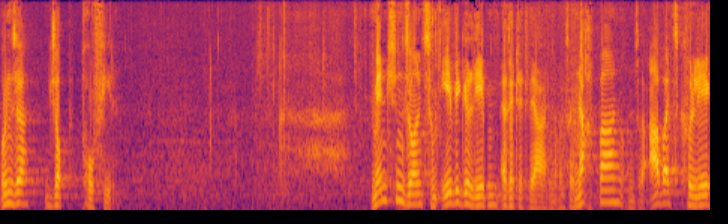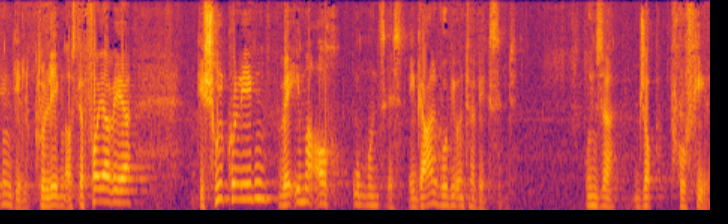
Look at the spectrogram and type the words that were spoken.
Unser Jobprofil. Menschen sollen zum ewigen Leben errettet werden. Unsere Nachbarn, unsere Arbeitskollegen, die Kollegen aus der Feuerwehr, die Schulkollegen, wer immer auch um uns ist, egal wo wir unterwegs sind. Unser Jobprofil.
